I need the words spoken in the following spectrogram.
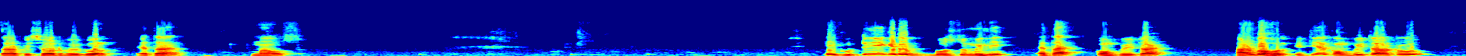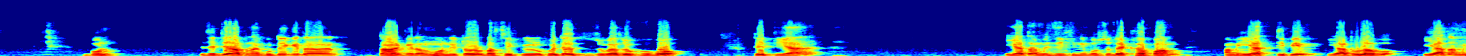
তাৰপিছত হৈ গ'ল এটা মাউচ এই গোটেইকেইটা বস্তু মিলি এটা কম্পিউটাৰ আৰম্ভ হ'ল। এতিয়া কম্পিউটাৰটো বন যেতিয়া আপোনাৰ গোটেইকেইটাৰ তাৰকেইডাল মনিটৰ বা চি পি ইউৰ সৈতে যোগাযোগ হ'ব, তেতিয়া ইয়াত আমি যিখিনি বস্তু দেখা পাম, আমি ইয়াত টিপিম, ইয়াত ওলাব। ইয়াত আমি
